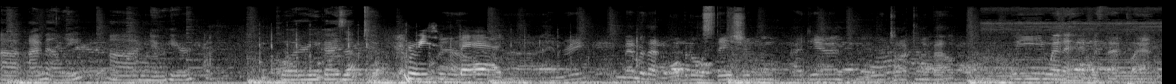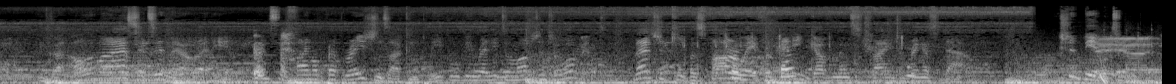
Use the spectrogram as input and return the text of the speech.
Uh, I'm Ellie. I'm new here. What are you guys up to? Reason bad. Uh, Henry, remember that orbital station idea we were talking about? We went ahead with that plan. We've got all of our assets in there already. Once the final preparations are complete, we'll be ready to launch into orbit. That should keep us far away from any governments trying to bring us down. We should be able to. Um,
